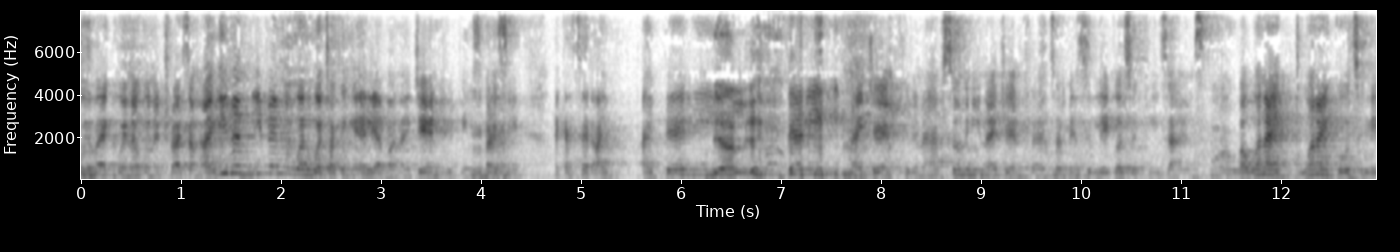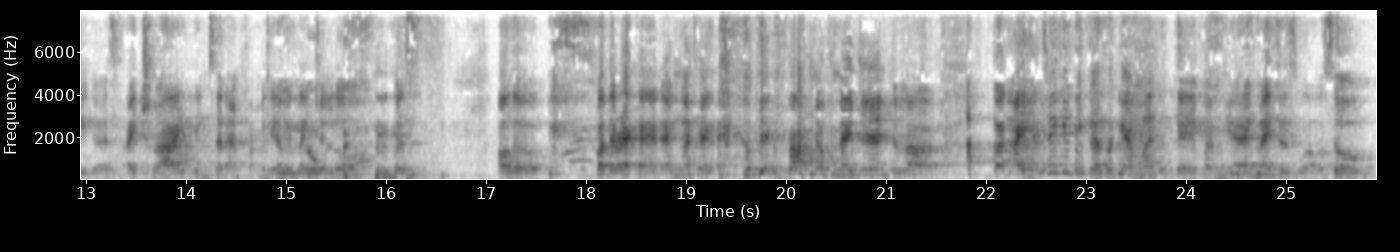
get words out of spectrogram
like we're not going to try something I, even even when we we're talking earlier about nigerian food being spicy like i said i i barely. Barely. barely eat nigerian food and i have so many nigerian friends i've been to lagos a few times Wow. but when i when i go to lagos i try things that i'm familiar You with like know. jollof because Although, for the record, I'm not a, a big fan of Nigerian jollof, but I take it because okay, I'm like okay, if I'm here, I might as well. So,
